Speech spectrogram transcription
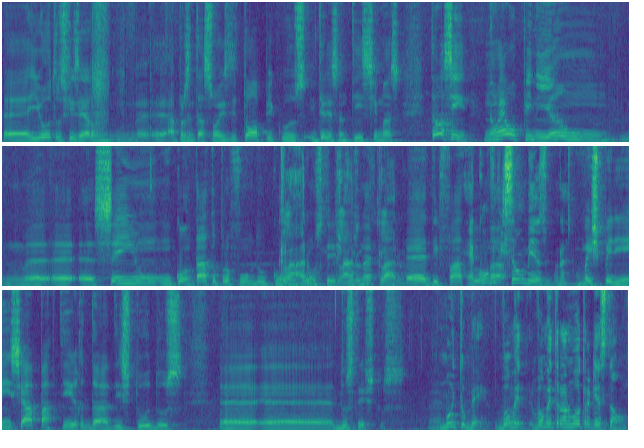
Eh, e outros fizeram eh, apresentações de tópicos interessantíssimas. Então, assim, não é opinião eh, sem um, um, contato profundo com, claro, com, os textos, claro, né? Claro. É de fato é convicção uma, mesmo, né? Uma experiência a partir da, de estudos dos textos. Né? Muito bem. Vamos, então, vamos entrar numa outra questão.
